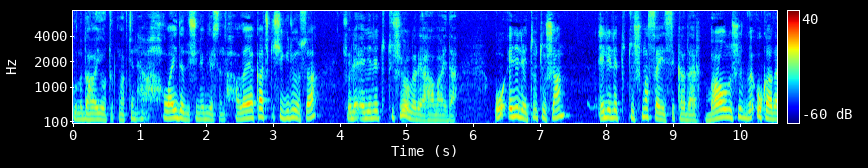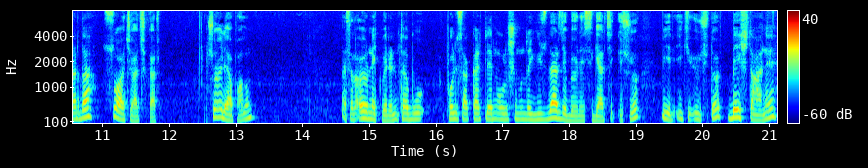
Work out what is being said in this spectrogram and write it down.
Bunu daha iyi oturtmak için halayı da düşünebilirsin. Halaya kaç kişi giriyorsa şöyle el ele tutuşuyorlar ya halayda. O el ele tutuşan el ele tutuşma sayısı kadar bağ oluşur ve o kadar da su açığa çıkar. Şöyle yapalım. Mesela örnek verelim. Tabi bu polisakkaritlerin oluşumunda yüzlerce böylesi gerçekleşiyor. 1, 2, 3, 4, 5 tane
